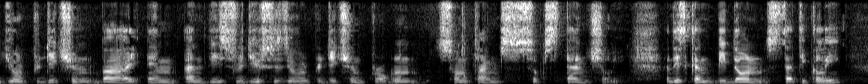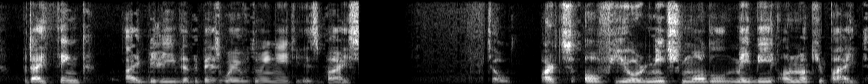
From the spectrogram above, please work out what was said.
your prediction by M, and this reduces your prediction problem sometimes substantially. And this can be done statically, but I think I believe that the best way of doing it is by so parts of your niche model may be unoccupied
